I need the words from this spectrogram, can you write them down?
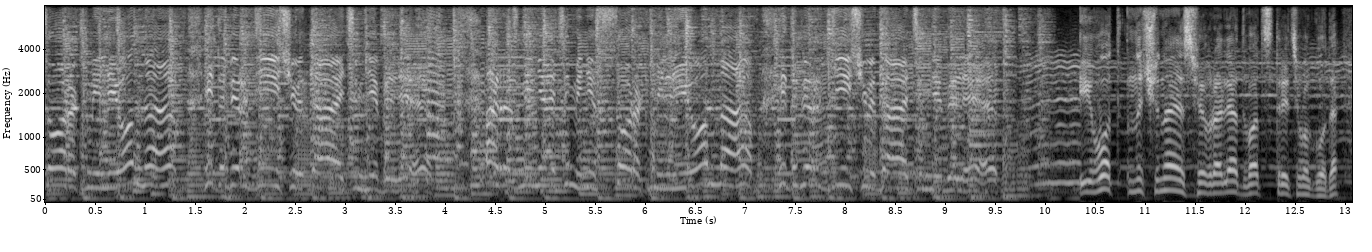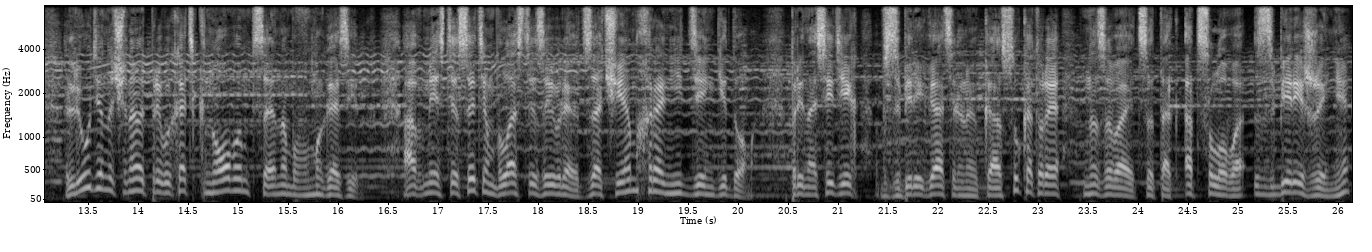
40 миллионов И до Бердичева дайте мне билет. Ой, разменяйте мне 40 миллионов И до Бердичева дайте мне билет и вот, начиная с февраля 23 года, люди начинают привыкать к новым ценам в магазинах. А вместе с этим власти заявляют, зачем хранить деньги дома? Приносите их в сберегательную кассу, которая называется так от слова «сбережение»,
